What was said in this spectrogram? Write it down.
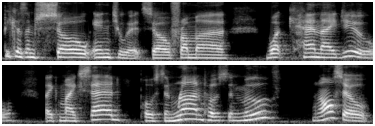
because i'm so into it so from a what can i do like mike said post and run post and move and also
